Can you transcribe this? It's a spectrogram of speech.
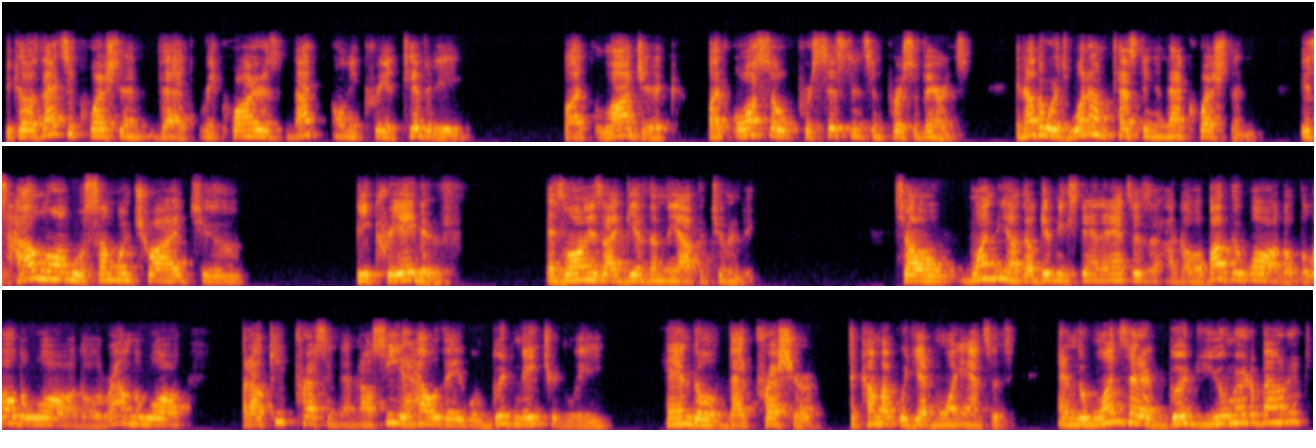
Because that's a question that requires not only creativity, but logic, but also persistence and perseverance. In other words, what I'm testing in that question is how long will someone try to be creative as long as I give them the opportunity? So one, you know, they'll give me standard answers. I'll go above the wall, I'll go below the wall, I'll go around the wall, but I'll keep pressing them and I'll see how they will good naturedly handle that pressure to come up with yet more answers. And the ones that are good humored about it,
